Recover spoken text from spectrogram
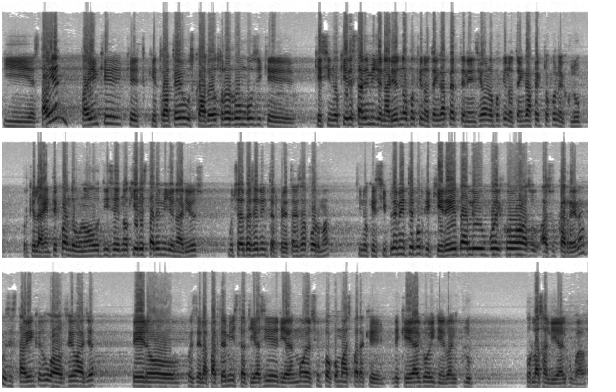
Y está bien, está bien que, que, que trate de buscar otros rumbos y que si no quiere estar en Millonarios no porque no tenga pertenencia o no porque no tenga afecto con el club, porque la gente cuando uno dice no quiere estar en Millonarios muchas veces lo interpreta de esa forma, sino que simplemente porque quiere darle un vuelco a su, a su carrera, pues está bien que el jugador se vaya, pero pues de la parte administrativa sí deberían moverse un poco más para que le quede algo de dinero al club por la salida del jugador.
